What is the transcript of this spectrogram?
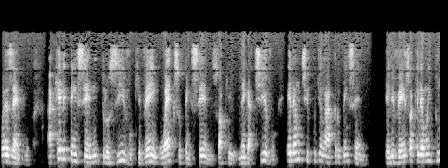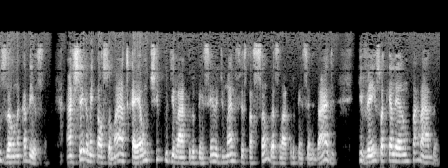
Por exemplo, aquele pensene intrusivo que vem, o exopensene, só que negativo, ele é um tipo de látero pensene. Ele vem, só que ele é uma intrusão na cabeça. A chega mental somática é um tipo de látero pensene, de manifestação dessa látero pensenidade, que vem, só que ela é amparada.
